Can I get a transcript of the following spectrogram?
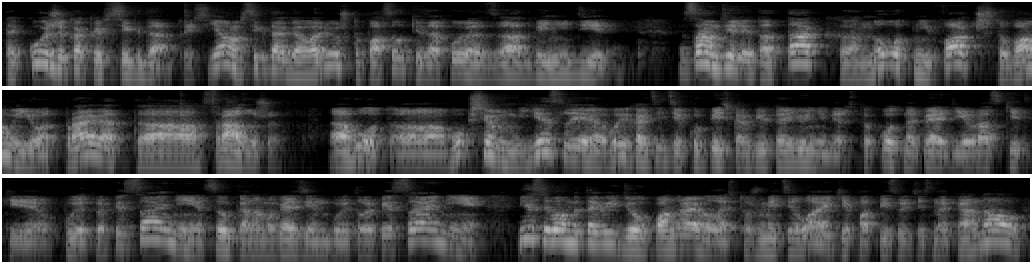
такой же, как и всегда. То есть я вам всегда говорю, что посылки заходят за две недели. На самом деле это так, но вот не факт, что вам ее отправят а, сразу же. А вот, а, в общем, если вы хотите купить Computer Universe, то код на 5 евро скидки будет в описании, ссылка на магазин будет в описании. Если вам это видео понравилось, то жмите лайки, подписывайтесь на канал.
